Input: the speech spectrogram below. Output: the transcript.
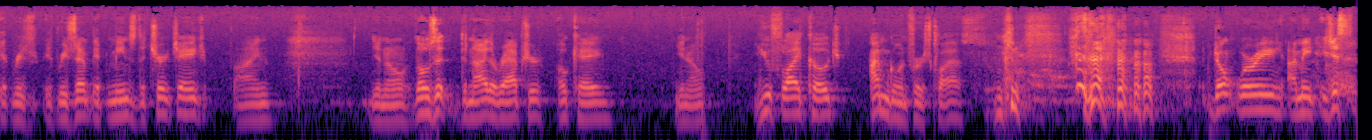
it, it, resent, it means the church age, fine. You know, those that deny the rapture, okay. You know, you fly coach, I'm going first class. Don't worry. I mean, it's just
